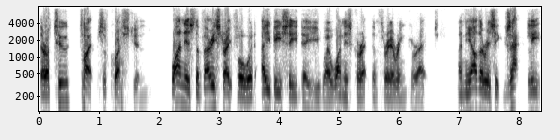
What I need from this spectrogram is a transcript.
there are two types of question. One is the very straightforward A, B, C, D, where one is correct and three are incorrect. And the other is exactly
